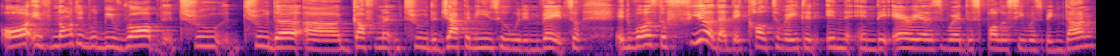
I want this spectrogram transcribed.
or if not it would be robbed through through the uh, government through the japanese who would invade. So it was the fear that they cultivated in in the areas where this policy was being done.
